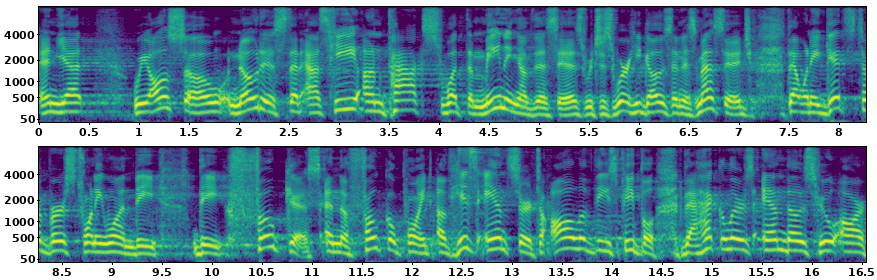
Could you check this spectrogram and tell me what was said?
And yet, we also notice that as he unpacks what the meaning of this is, which is where he goes in his message, that when he gets to verse 21, the, the focus and the focal point of his answer to all of these people, the hecklers and those who are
